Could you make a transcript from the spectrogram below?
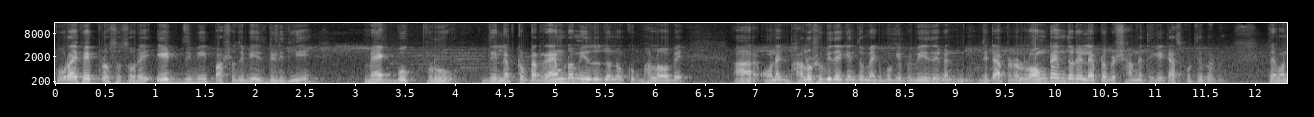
কোরাই ফাইভ প্রসেসরে এইট জিবি পাঁচশো জিবি এইচডিডি দিয়ে। ম্যাকবুক প্রো যে ল্যাপটপটা র্যামডম ইউজের জন্য খুব ভালো হবে। আর অনেক ভালো সুবিধা কিন্তু ম্যাকবুকে পেয়ে যাবেন, যেটা আপনারা লং টাইম ধরে ল্যাপটপের সামনে থেকে কাজ করতে পারবেন। যেমন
